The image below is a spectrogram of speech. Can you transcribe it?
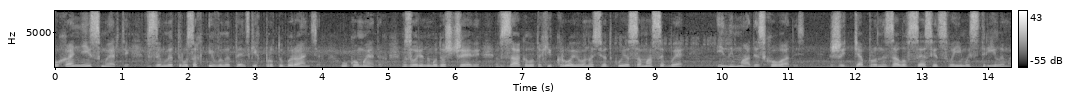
коханні і смерті, в землетрусах і велетенських протуберанцях, у кометах, в зоряному дощеві, в заколотах і крові воно святкує сама себе, і нема де сховатись. Життя пронизало всесвіт своїми стрілами,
